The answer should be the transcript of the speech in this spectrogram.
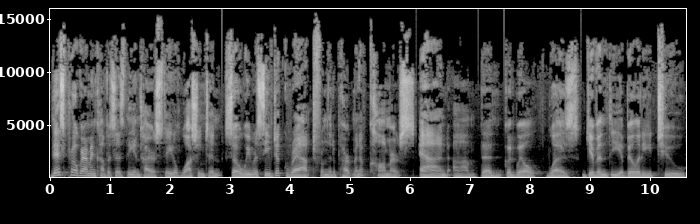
This program encompasses the entire state of Washington. So we received a grant from the Department of Commerce, and um, the Goodwill was given the ability to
